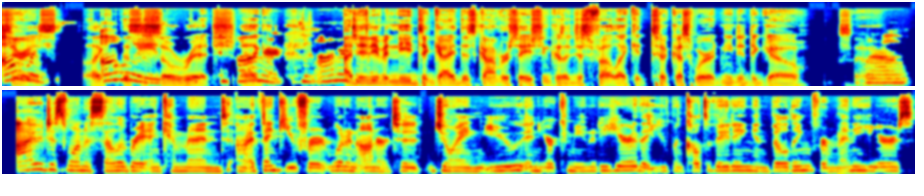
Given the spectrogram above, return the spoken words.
Serious. Always. Like Always. this is so rich. It's an like. It's an honor. I didn't even need to guide this conversation because I just felt like it took us where it needed to go. So. Well, I just want to celebrate and commend. Uh, thank you for what an honor to join you and your community here that you've been cultivating and building for many years.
